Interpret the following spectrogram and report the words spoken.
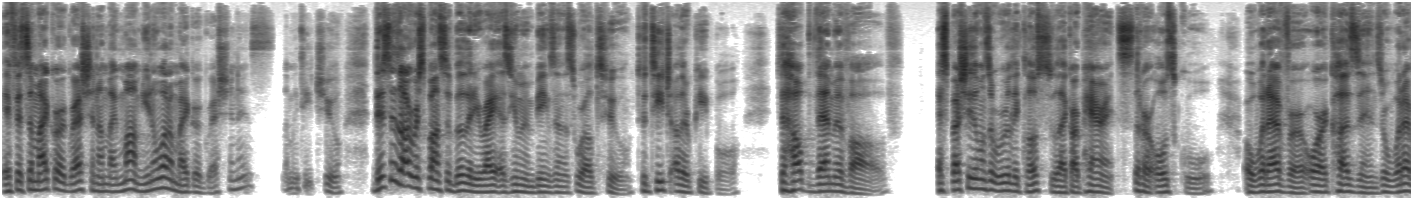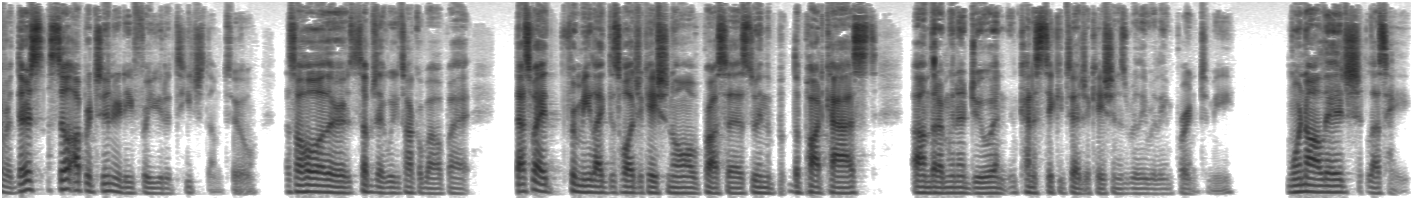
If it's a microaggression, I'm like, mom, you know what a microaggression is? Let me teach you. This is our responsibility, right, as human beings in this world, too, to teach other people, to help them evolve, especially the ones that we're really close to, like our parents that are old school or whatever, or our cousins or whatever. There's still opportunity for you to teach them, too. That's a whole other subject we can talk about. But that's why, for me, like this whole educational process, doing the, the podcast um, that I'm going to do and kind of sticking to education is really, really important to me. More knowledge, less hate.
